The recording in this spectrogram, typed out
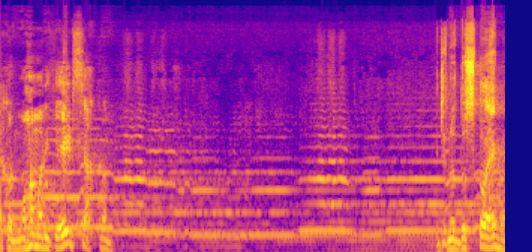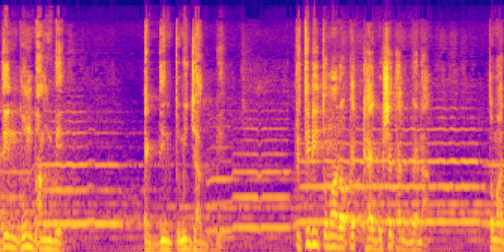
এখন মহামারীতে এইডসে আক্রান্ত। এজন্য দোস্ত, একদিন ঘুম ভাঙবে, একদিন তুমি জাগবে। পৃথিবী তোমার অপেক্ষায় বসে থাকবে না। তোমার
